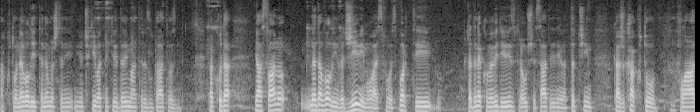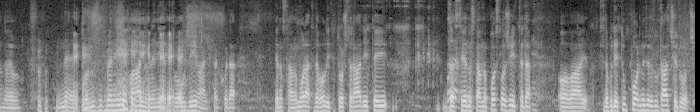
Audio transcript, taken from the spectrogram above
Ako to ne volite, ne možete ni, ni očekivati neke da imate rezultate ozbiljne. Tako da ja stvarno ne da volim, već živim ovaj svoj sport i kada neko me vidi izutra u 6 sati idem na trčim, kaže kako to hladno, evo. Ne, to meni nije hladno, meni je to uživanje. Tako da jednostavno morate da volite to što radite i da se jednostavno posložite, da ovaj, da budete uporni, da rezultat će doći.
